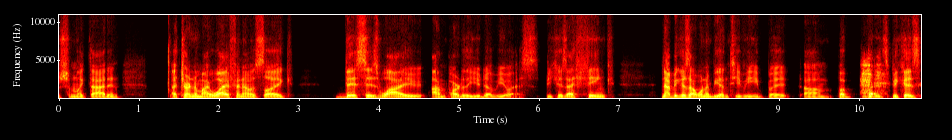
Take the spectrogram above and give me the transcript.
something like that. And I turned to my wife and I was like, this is why I'm part of the UWS because I think not because I want to be on TV, but um, but but it's because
